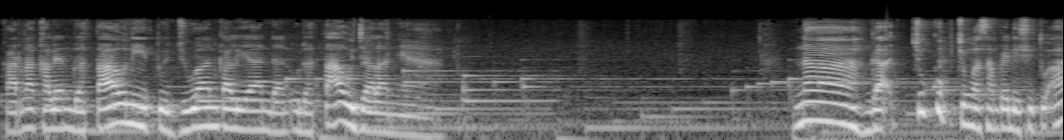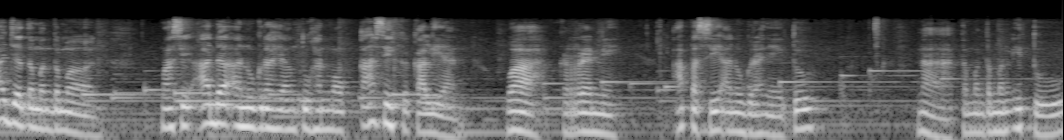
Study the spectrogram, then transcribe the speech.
Karena kalian udah tahu nih tujuan kalian dan udah tahu jalannya. Nah, nggak cukup cuma sampai di situ aja teman-teman. Masih ada anugerah yang Tuhan mau kasih ke kalian. Wah, keren nih. Apa sih anugerahnya itu? Nah, teman-teman itu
